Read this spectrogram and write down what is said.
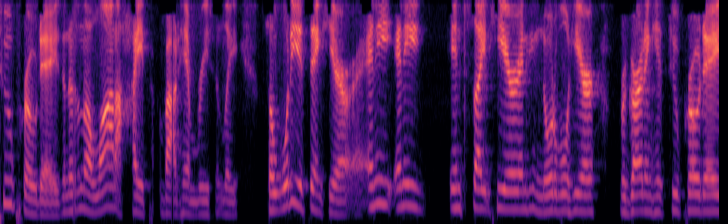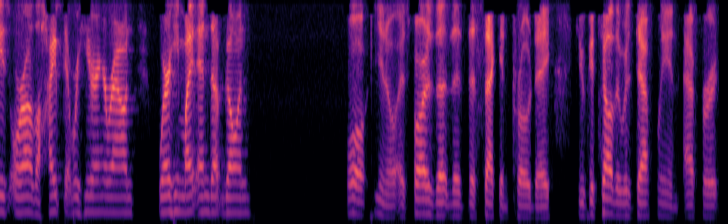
two pro days and there's been a lot of hype about him recently. So what do you think here? Any any insight here? Anything notable here regarding his two pro days or all the hype that we're hearing around where he might end up going? Well, you know, as far as the, the the second pro day, you could tell there was definitely an effort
